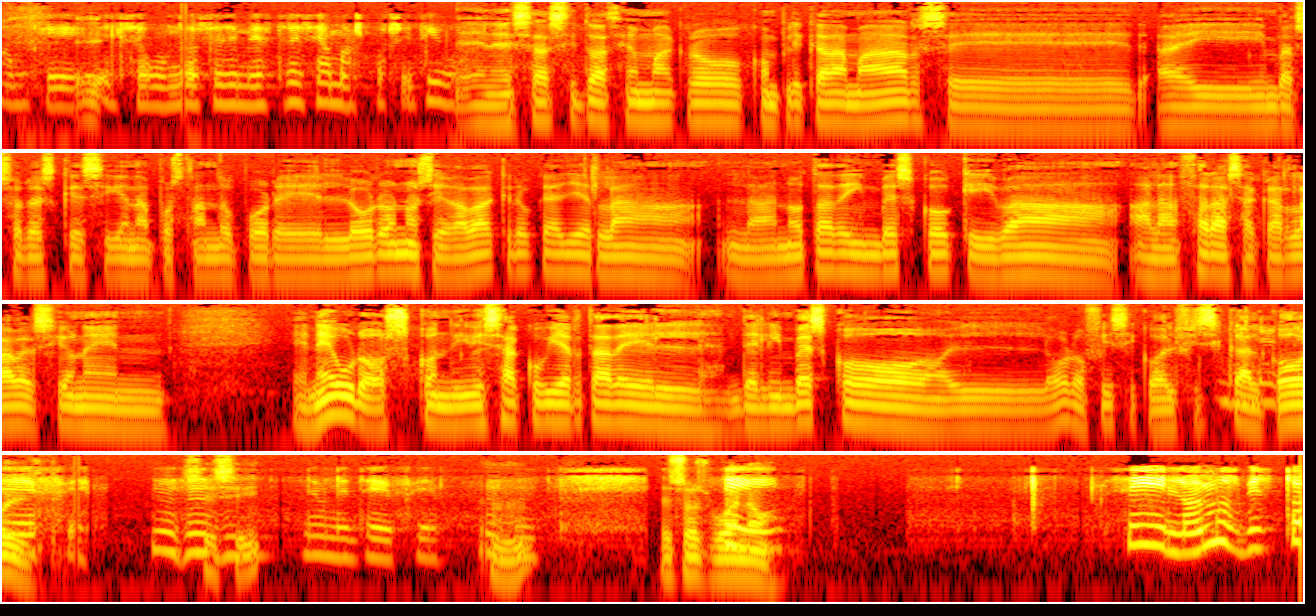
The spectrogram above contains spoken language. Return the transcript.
Aunque eh, el segundo semestre sea más positivo. En esa situación macro complicada, Mars, eh, hay inversores que siguen apostando por el oro. Nos llegaba, creo que ayer, la, la nota de Invesco que iba a lanzar, a sacar la versión en, en euros, con divisa cubierta del, del Invesco, el oro físico, el physical gold. Sí, sí. De un ETF. Eso es bueno. Sí. Lo hemos visto,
